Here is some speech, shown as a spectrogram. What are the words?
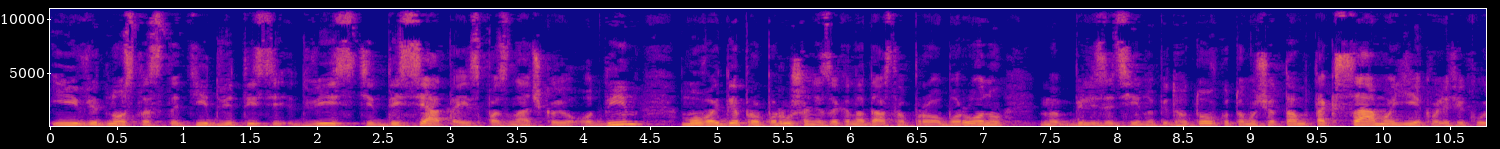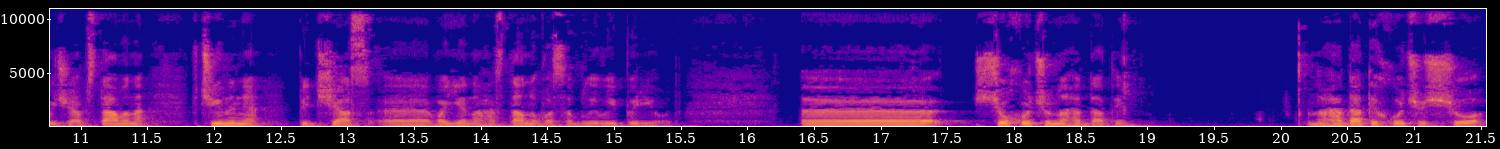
і відносно статті 2000 210 з позначкою 1. Мова йде про порушення законодавства про оборону, мобілізаційну підготовку, тому що там так само є кваліфікуюча обставина вчинення під час е, воєнного стану в особливий період. Е, що хочу нагадати? Нагадати хочу, що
